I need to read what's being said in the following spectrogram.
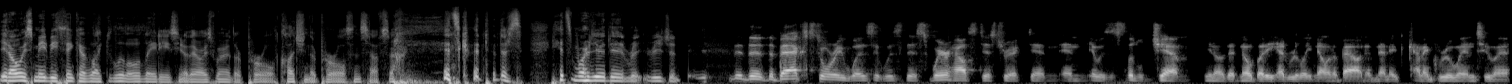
It always made me think of like little old ladies. You know, they're always wearing their pearls, clutching their pearls and stuff. So it's good that there's it's more to the region. The, the the backstory was it was this warehouse district and and it was this little gem, you know, that nobody had really known about, and then it kind of grew into a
